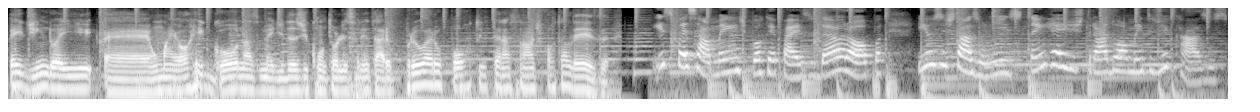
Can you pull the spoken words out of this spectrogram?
pedindo aí é, um maior rigor nas medidas de controle sanitário para o Aeroporto Internacional de Fortaleza. Especialmente porque países da Europa e os Estados Unidos têm registrado o aumento de casos.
